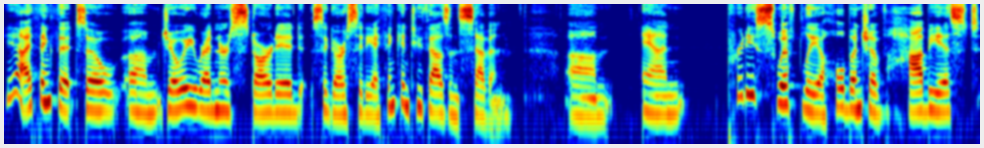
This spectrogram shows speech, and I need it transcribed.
Yeah, I think that so. Um, Joey Redner started Cigar City, I think, in 2007. Um, and pretty swiftly, a whole bunch of hobbyist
